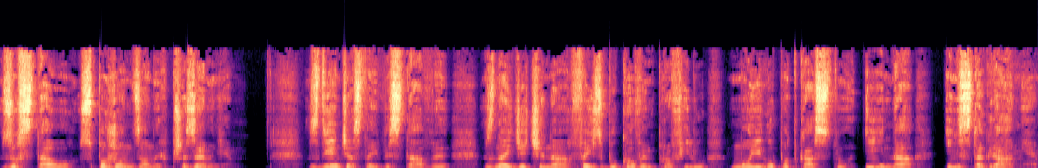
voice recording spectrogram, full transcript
zostało sporządzonych przeze mnie. Zdjęcia z tej wystawy znajdziecie na facebookowym profilu mojego podcastu i na Instagramie.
